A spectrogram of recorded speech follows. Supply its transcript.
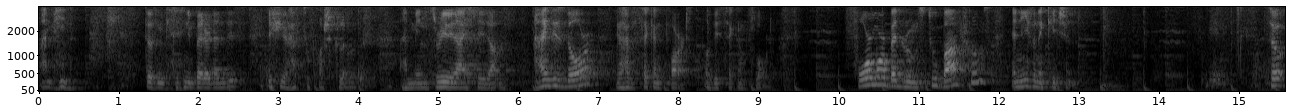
I mean, it doesn't get any better than this if you have to wash clothes. I mean, it's really nicely done. Behind this door, you have a second part of this second floor. Four more bedrooms, two bathrooms, and even a kitchen. So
